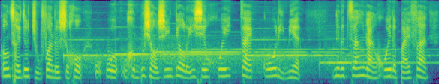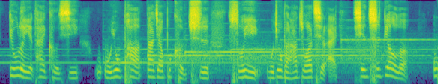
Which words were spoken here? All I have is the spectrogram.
刚才在煮饭的时候，我我我很不小心掉了一些灰在锅里面，那个沾染灰的白饭。”丢了也太可惜，我我又怕大家不肯吃，所以我就把它抓起来先吃掉了。我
